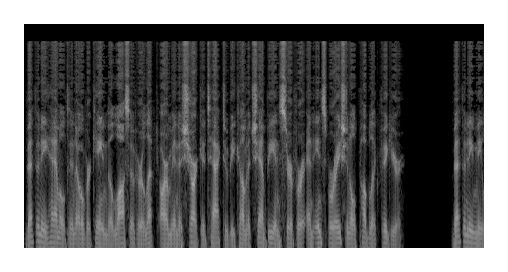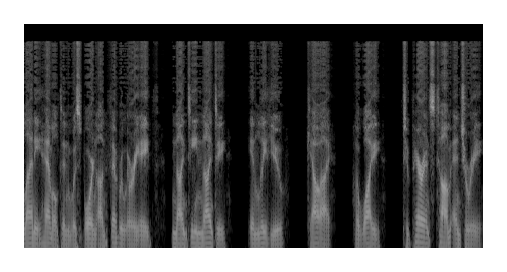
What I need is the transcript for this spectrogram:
Bethany Hamilton overcame the loss of her left arm in a shark attack to become a champion surfer and inspirational public figure. Bethany Meilani Hamilton was born on February 8, 1990, in Lihue, Kauai, Hawaii, to parents Tom and Cheri.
